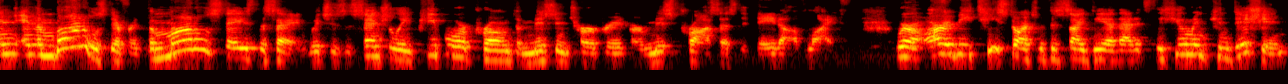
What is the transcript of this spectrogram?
and, and the model is different. The model stays the same, which is essentially people are prone to misinterpret or misprocess the data of life. Where RBT starts with this idea that it's the human condition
